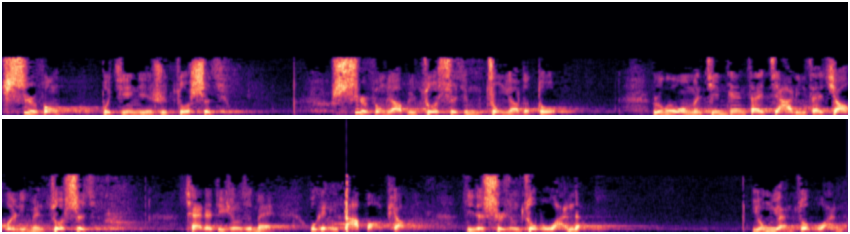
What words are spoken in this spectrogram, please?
侍奉不仅仅是做事情，侍奉要比做事情重要的多。如果我们今天在家里、在教会里面做事情，亲爱的弟兄姊妹，我给你打保票，你的事情做不完的，永远做不完的。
